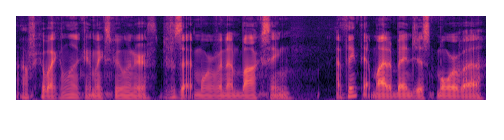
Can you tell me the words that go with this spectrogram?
I'll have to go back and look. It makes me wonder if was that more of an unboxing. I think that might have been just more of a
